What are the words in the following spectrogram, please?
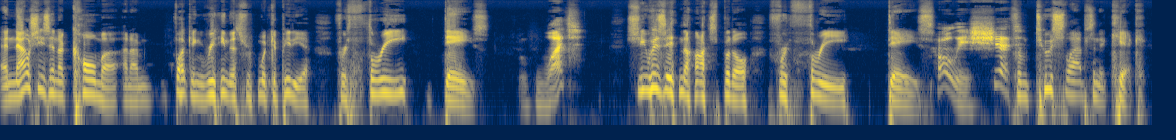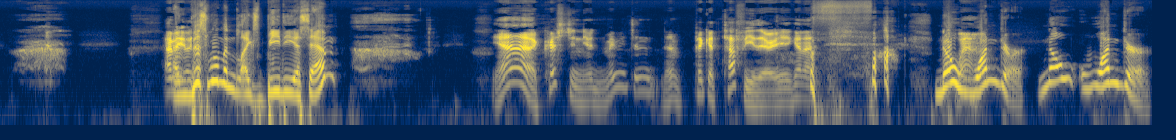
and now she's in a coma. And I'm fucking reading this from Wikipedia for three days. What? She was in the hospital for three days Holy shit! from two slaps and a kick. I mean, and this woman likes BDSM. yeah, Christian, you maybe didn't pick a toughie there. You're gonna. Fuck. No Wow. wonder. No wonder.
